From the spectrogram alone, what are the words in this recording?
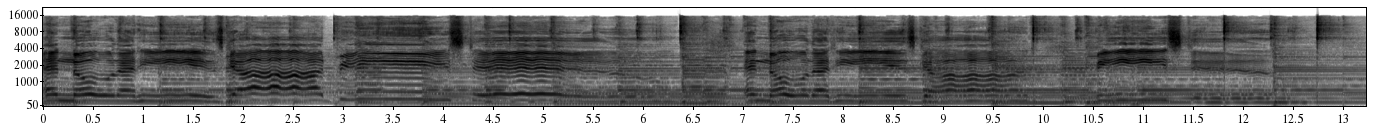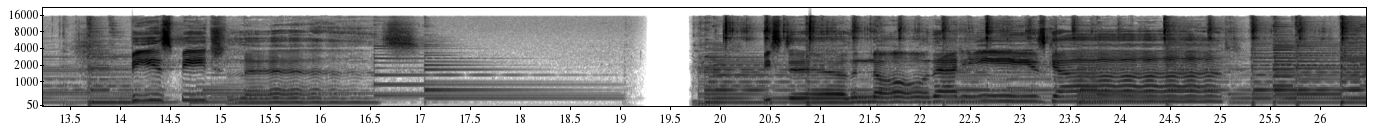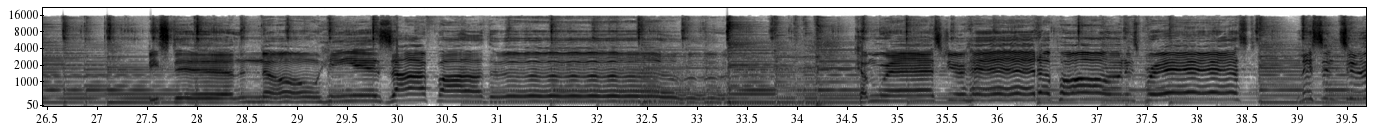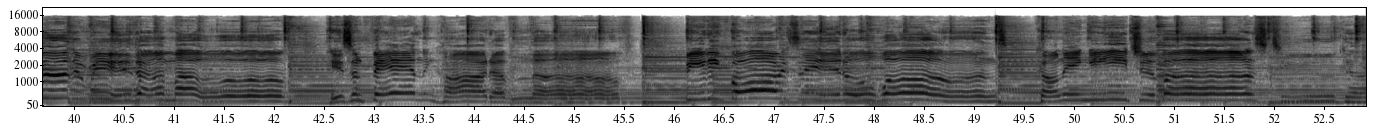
and know that He is God. Be still and know that He is God. Be still, be speechless. Be still and know that He's God. Be still and know He is our Father. Come rest your head upon His breast. Listen to the rhythm of His unfailing heart of love, beating for His little calling each of us to go.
